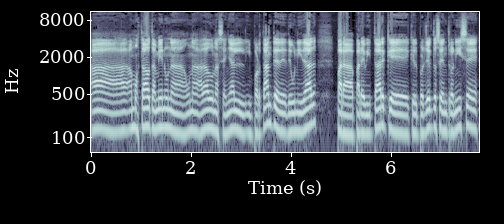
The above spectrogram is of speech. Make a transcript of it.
ha, ha mostrado también una, una, ha dado una señal importante de, unidad para, para evitar que, que, el proyecto se entronice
